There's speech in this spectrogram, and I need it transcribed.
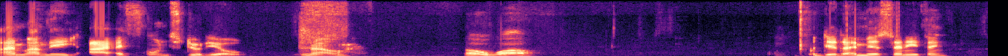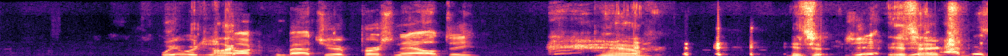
I'm on the iPhone studio now. Oh wow. Did I miss anything? We were just I- talking about your personality. Yeah, it's a, Jim, It's Jim, I dis-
